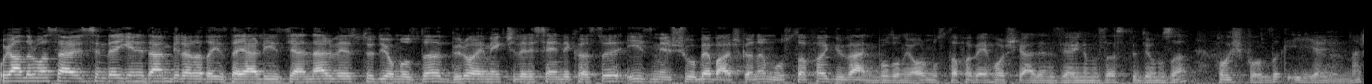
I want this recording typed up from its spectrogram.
Uyandırma servisinde yeniden bir aradayız değerli izleyenler ve stüdyomuzda Büro Emekçileri Sendikası İzmir Şube Başkanı Mustafa Güven bulunuyor. Mustafa Bey hoş geldiniz yayınımıza, stüdyomuza. Hoş bulduk, iyi yayınlar.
